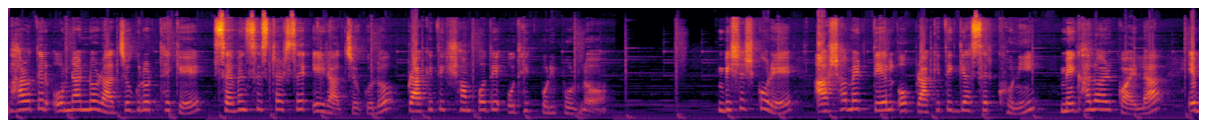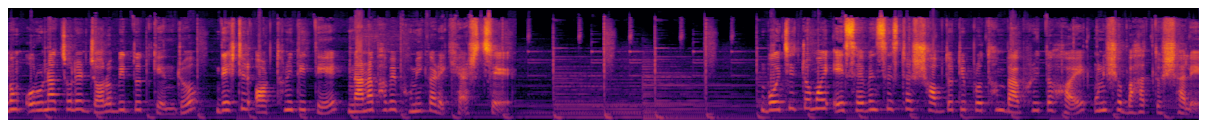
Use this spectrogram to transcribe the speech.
ভারতের অন্যান্য রাজ্যগুলোর থেকে সেভেন সিস্টার্সের এই রাজ্যগুলো প্রাকৃতিক সম্পদে অধিক পরিপূর্ণ। বিশেষ করে আসামের তেল ও প্রাকৃতিক গ্যাসের খনি, মেঘালয়ের কয়লা এবং অরুণাচলের জলবিদ্যুৎ কেন্দ্র দেশটির অর্থনীতিতে নানাভাবে ভূমিকা রেখে আসছে। বৈচিত্র্যময় এই সেভেন সিস্টার শব্দটি প্রথম ব্যবহৃত হয় উনিশশো বাহাত্তর সালে।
